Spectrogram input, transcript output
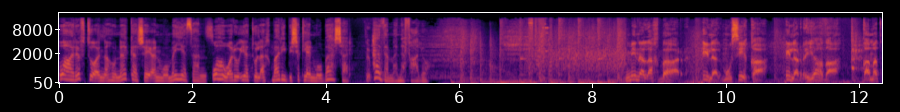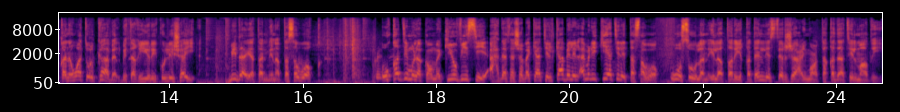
وعرفت أن هناك شيئا مميزا وهو رؤية الأخبار بشكل مباشر. هذا ما نفعله. من الأخبار إلى الموسيقى إلى الرياضة. قامت قنوات الكابل بتغيير كل شيء. بداية من التسوق. أقدم لكم كيو في سي أحدث شبكات الكابل الأمريكية للتسوق. وصولا إلى طريقة لاسترجاع معتقدات الماضي.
